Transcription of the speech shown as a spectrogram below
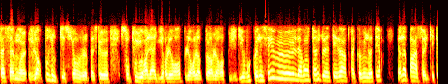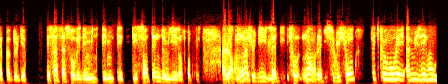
face à moi, je leur pose une question je- parce que ils sont toujours allés à dire l'Europe, l'Europe, l'Europe. J'ai dit, vous connaissez euh, l'avantage de la TVA intracommunautaire? Il n'y en a pas un seul qui est capable de le dire. Et ça, ça a sauvé des, des, centaines de milliers d'entreprises. Alors moi, je dis, faut, non, la dissolution. Faites ce que vous voulez, amusez-vous.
